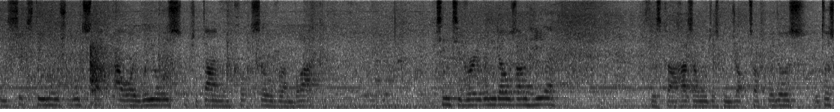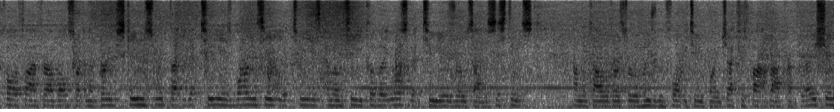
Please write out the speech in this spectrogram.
the 16 inch Woodstock alloy wheels, which are diamond cut silver and black. Tinted rear windows on here. This car has only just been dropped off with us. It does qualify for our Volkswagen approved scheme, so with that you get two years warranty, you get two years MOT cover, you also get two years roadside assistance, and the car will go through a 142 point check as part of our preparation.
